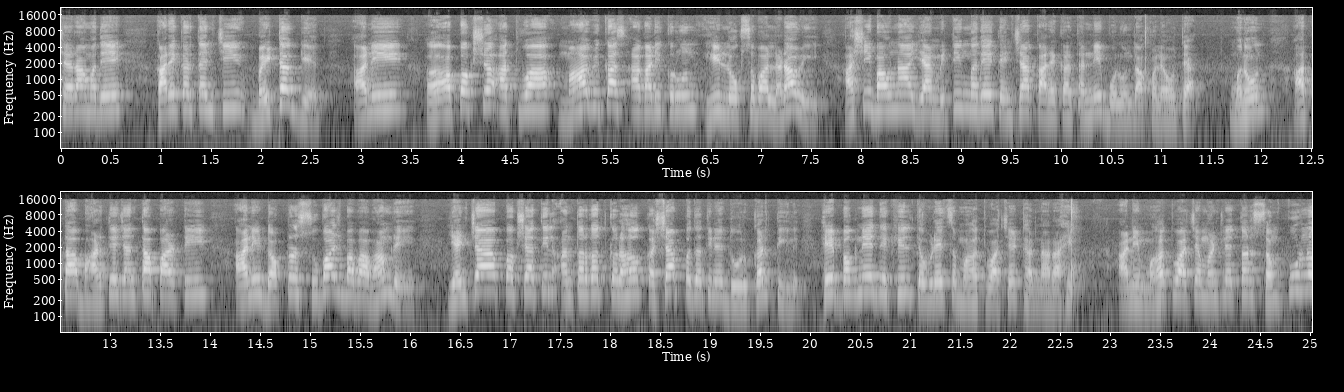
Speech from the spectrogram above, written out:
शहरामध्ये कार्यकर्त्यांची बैठक घेत आणि अपक्ष अथवा महाविकास आघाडी करून ही लोकसभा लढावी अशी भावना या मिटिंगमध्ये त्यांच्या कार्यकर्त्यांनी बोलून दाखवल्या होत्या. म्हणून आता भारतीय जनता पार्टी आणि डॉक्टर सुभाष बाबा भामरे यांच्या पक्षातील अंतर्गत कलह कशा पद्धतीने दूर करतील हे बघणे देखील तेवढेच महत्त्वाचे ठरणार आहे. आणि महत्त्वाचे म्हटले तर संपूर्ण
